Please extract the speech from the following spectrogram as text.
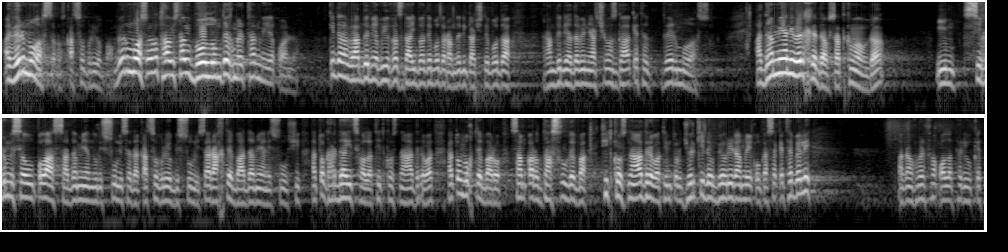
აი ვერ მოასწროს კაცობრიობა. ვერ მოასწრო რომ თავისთავი ბოლომდე ღმერთთან მიეყვანა. კიდე რამდენი ვიღაც დაიბადებოდა, რამდენი გაჩნდებოდა, რამდენი ადამიანი არჩევანს გააკეთა, ვერ მოასწრო. ადამიანი ვერ ხედავს, რა თქმა უნდა, იმ სიღრმისეულ პლას ადამიანური სულისა და კაცობრიობის სულისა, რა ხდება ადამიანის სულში, რატო გარდაიცვალა თითქოს ნაადრევად, რატო მოხდება, რომ სამყარო დასრულდება თითქოს ნაადრევად, იმიტომ რომ ჯერ კიდევ ბევრი რამე იყო გასაკეთებელი, მაგრამ ღმერთმა ყველაფერი უკეთ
